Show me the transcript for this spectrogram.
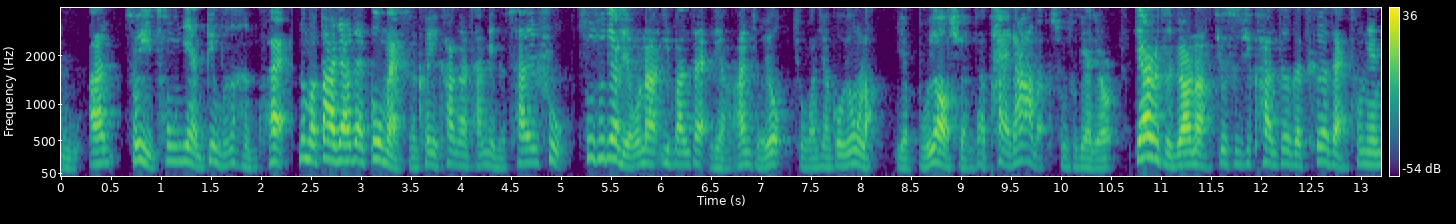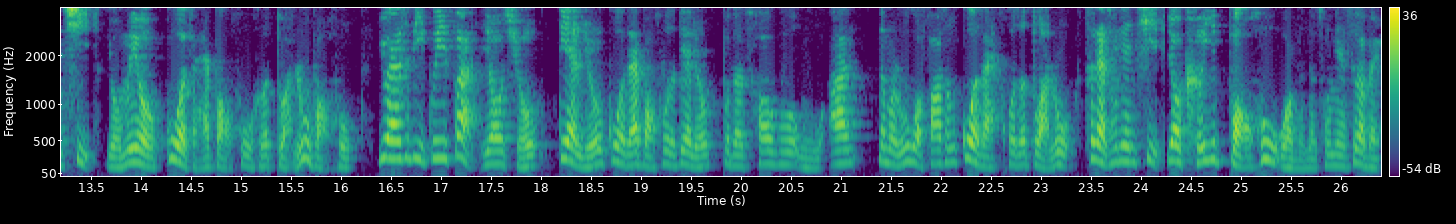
五安，所以充电并不是很快。那么大家在购买时可以看看产品的参数，输出电流呢一般在两安左右就完全够用了。也不要选择太大的输出电流。第二个指标呢，就是去看这个车载充电器有没有过载保护和短路保护。USB 规范要求电流过载保护的电流不得超过五安。那么如果发生过载或者短路，车载充电器要可以保护我们的充电设备，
